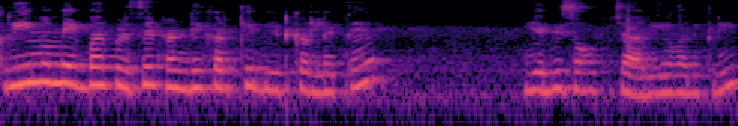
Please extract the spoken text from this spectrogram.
क्रीम हम एक बार फिर से ठंडी करके बीट कर लेते हैं। ये भी सॉफ्ट जा रही है हमारी क्रीम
